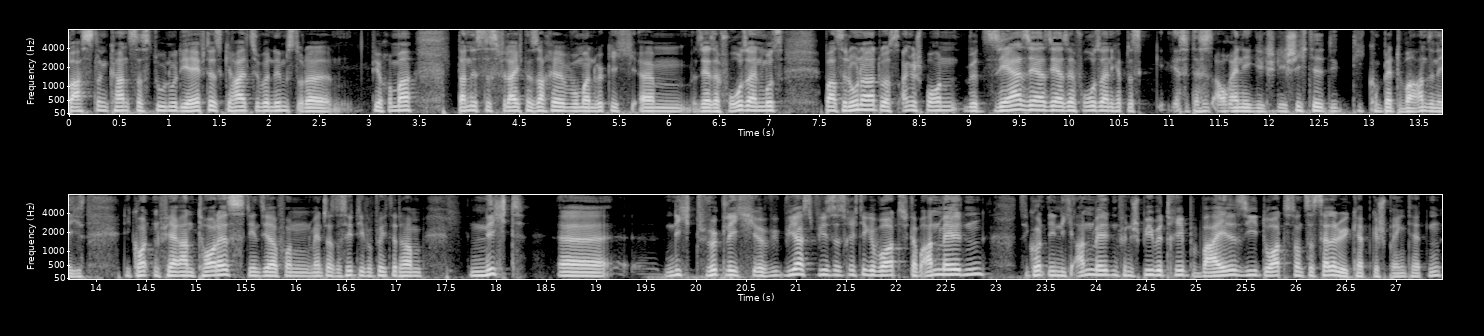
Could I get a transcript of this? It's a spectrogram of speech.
basteln kannst, dass du nur die Hälfte des Gehalts übernimmst oder wie auch immer, dann ist das vielleicht eine Sache, wo man wirklich ähm, sehr, sehr froh sein muss. Barcelona, du hast angesprochen, wird sehr, sehr, sehr, sehr froh sein. Ich habe das, also das ist auch eine Geschichte, die, die komplett wahnsinnig ist. Die konnten Ferran Torres, den sie ja von Manchester City verpflichtet haben, nicht äh, nicht wirklich, äh, wie, heißt, wie ist das richtige Wort? Ich glaube, anmelden. Sie konnten ihn nicht anmelden für den Spielbetrieb, weil sie dort sonst das Salary Cap gesprengt hätten.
